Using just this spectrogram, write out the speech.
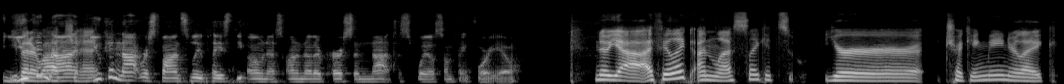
You better watch cannot, it. You cannot responsibly place the onus on another person not to spoil something for you. No, yeah. I feel like unless like it's you're tricking me and you're like,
